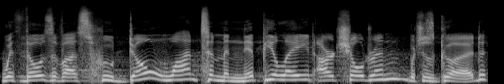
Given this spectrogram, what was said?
with those of us who don't want to manipulate our children, which is good.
